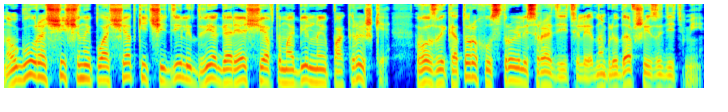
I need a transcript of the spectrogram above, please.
На углу расчищенной площадки чадили две горящие автомобильные покрышки, возле которых устроились родители, наблюдавшие за детьми.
